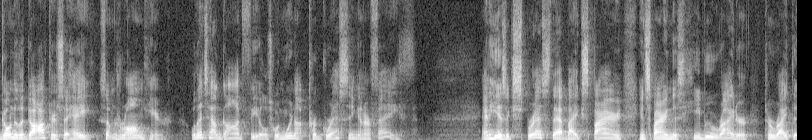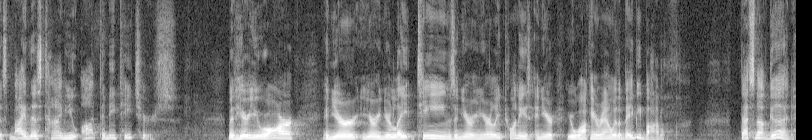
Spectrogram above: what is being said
going to the doctor say, hey, something's wrong here. Well, that's how God feels when we're not progressing in our faith. And He has expressed that by inspiring, inspiring this Hebrew writer to write this. By this time, you ought to be teachers. But here you are, and you're, you're in your late teens and you're in your early 20s, and you're, you're walking around with a baby bottle. That's not good.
